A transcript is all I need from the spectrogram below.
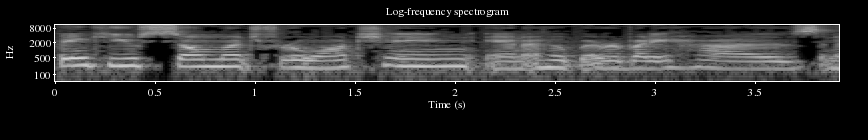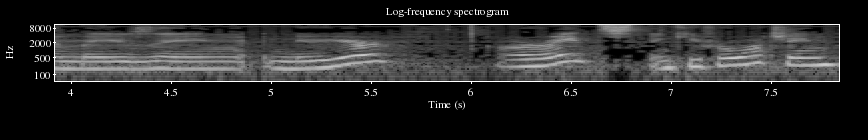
thank you so much for watching and I hope everybody has an amazing new year. Alright, thank you for watching.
